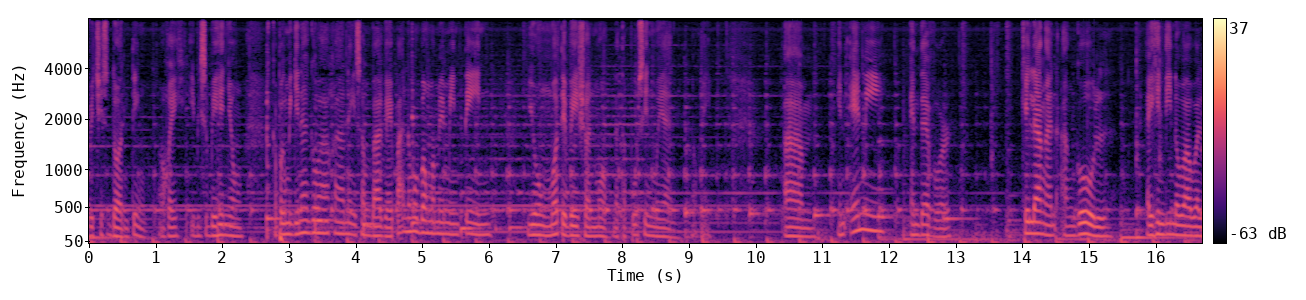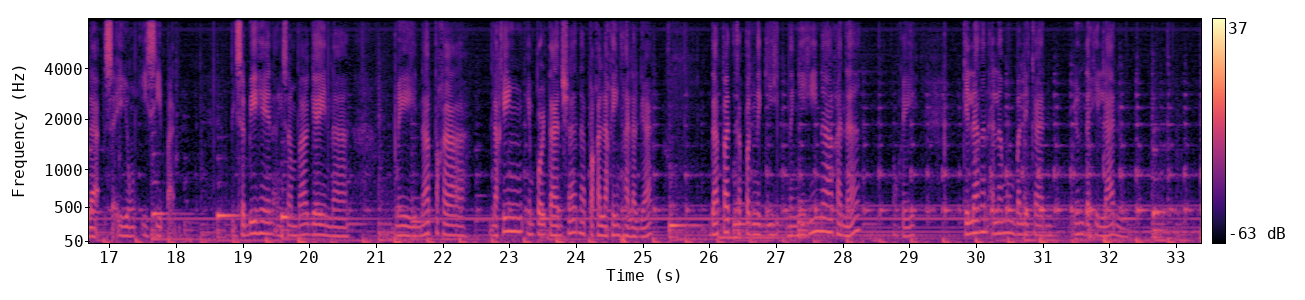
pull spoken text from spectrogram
which is daunting. Okay? Ibig sabihin yung kapag may ginagawa ka ng isang bagay, paano mo bang ma-maintain yung motivation mo na tapusin mo yan? Okay? Um, in any endeavor, kailangan ang goal ay hindi nawawala sa iyong isipan. Ibig sabihin, ang isang bagay na may napaka laking importansya, napakalaking halaga, dapat kapag nangihina ka na, okay, kailangan alam mong balikan yung dahilan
